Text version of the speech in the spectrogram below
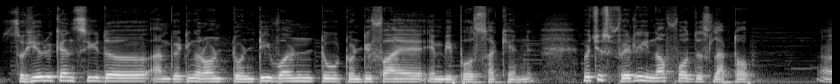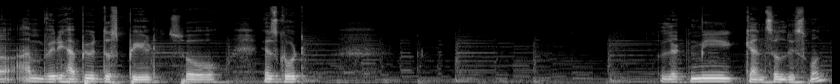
So here you can see the I'm getting around 21 to 25 MB per second which is fairly enough for this laptop. Uh, I'm very happy with the speed. So it's good let me cancel this one.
